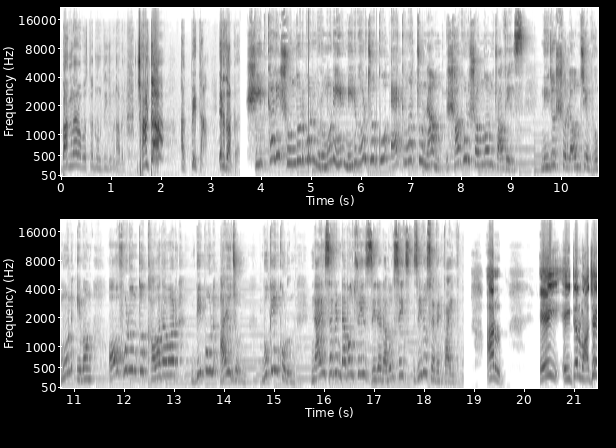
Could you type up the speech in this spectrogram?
বাংলার অবস্থা উন্নতি জীবন হবে না। ঝাঁটা আর পেটা এটা দরকার। শীতকালে সুন্দরবন ভ্রমণের নির্ভরযোগ্য একমাত্র নাম সাগর সঙ্গম ট্রাভেলস। নিজস্ব লঞ্চে ভ্রমণ এবং অফুরন্ত খাওয়া দাওয়ার বিপুল আয়োজন। বুকিং করুন nine seven double three zero double six zero seven five. আর এই এইটার মাঝে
